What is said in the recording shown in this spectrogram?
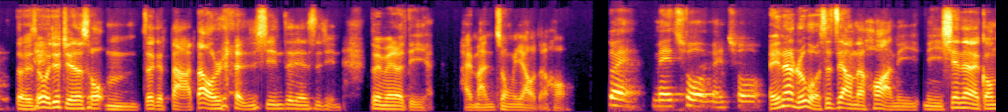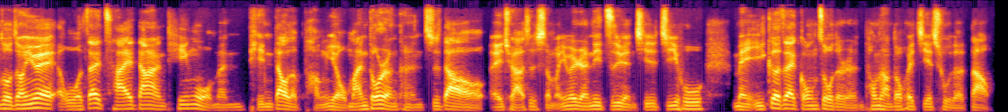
对，所以我就觉得说，嗯，这个打到人心这件事情，对 Melody 还蛮重要的齁。对，没错，没错。哎、欸，那如果是这样的话，你你现在的工作中，因为我在猜，当然听我们频道的朋友，蛮多人可能知道 HR 是什么，因为人力资源其实几乎每一个在工作的人，通常都会接触得到。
